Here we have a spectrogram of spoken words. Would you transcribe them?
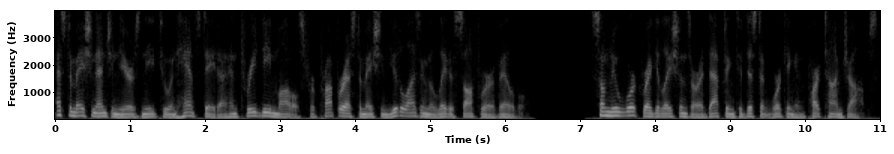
estimation engineers need to enhance data and 3D models for proper estimation utilizing the latest software available. Some new work regulations are adapting to distant working and part time jobs.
